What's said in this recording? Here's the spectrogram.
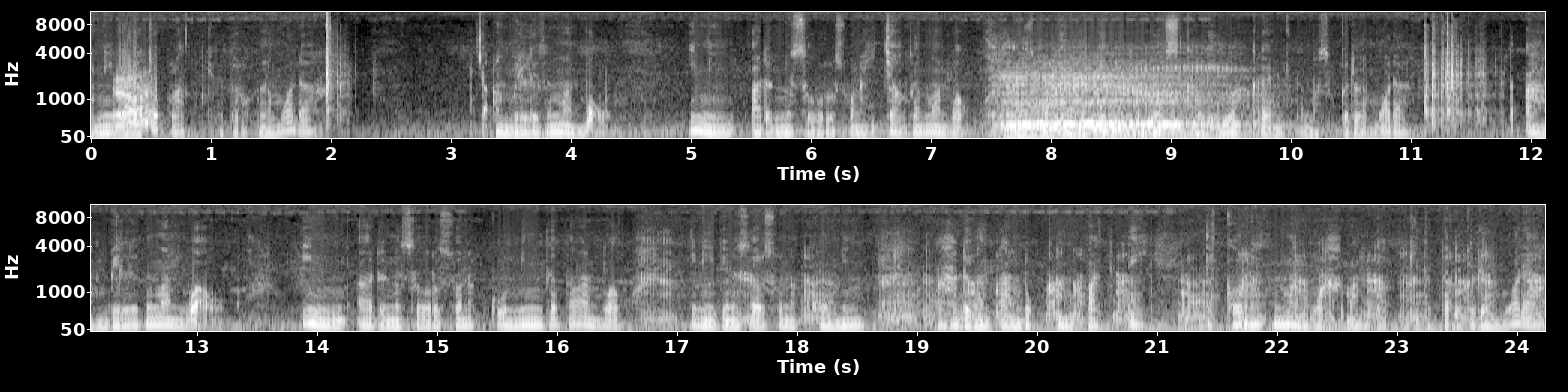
ini warna coklat kita taruh dalam wadah. Kita ambil deh teman wow. Ini ada dinosaurus warna hijau teman wow. Seperti ini luas sekali wah keren. Kita masuk ke dalam wadah. Kita ambil deh teman wow. Ini ada dinosaurus warna kuning teman wow. Ini dinosaurus warna kuning ah dengan tanduk empat di ekor teman wah mantap. Kita taruh ke dalam wadah.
